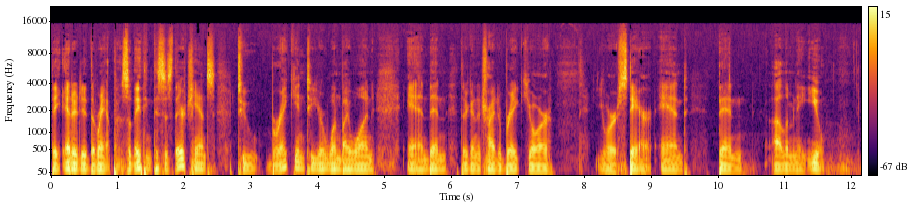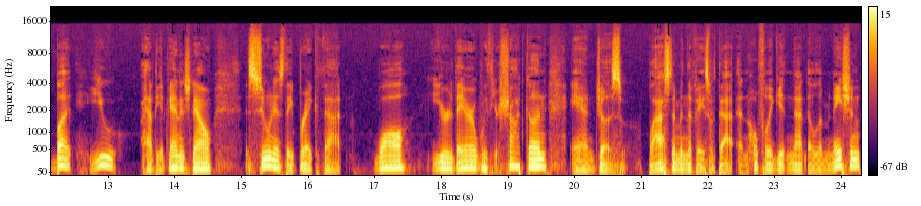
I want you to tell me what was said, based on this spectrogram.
they edited the ramp. So they think this is their chance to break into your one by one, and then they're going to try to break your your stair and then eliminate you. But you have the advantage now. As soon as they break that wall, you're there with your shotgun and just blast them in the face with that, and hopefully getting that elimination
